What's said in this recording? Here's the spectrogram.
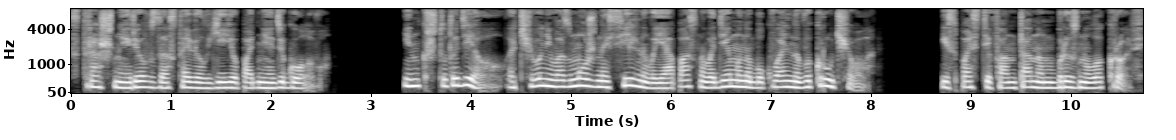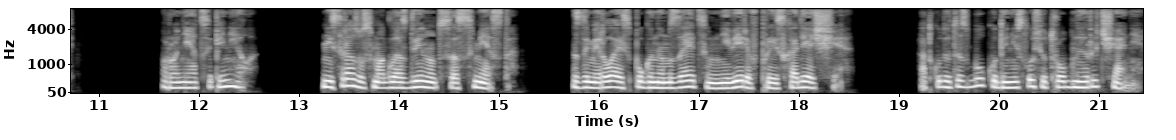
Страшный рев заставил ее поднять голову. Инг что-то делал, отчего невозможно сильного и опасного демона буквально выкручивало. Из пасти фонтаном брызнула кровь. Рони оцепенела. Не сразу смогла сдвинуться с места. Замерла испуганным зайцем, не веря в происходящее. Откуда-то сбоку донеслось утробное рычание.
